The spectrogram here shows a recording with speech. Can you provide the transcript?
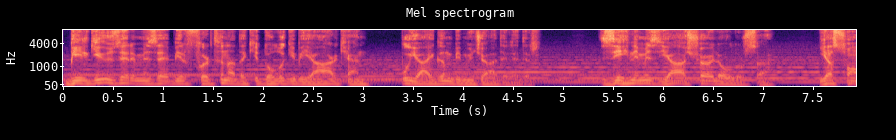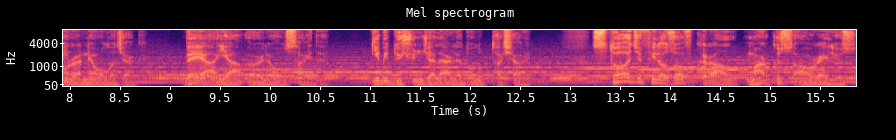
bilgi üzerimize bir fırtınadaki dolu gibi yağarken bu yaygın bir mücadeledir. Zihnimiz ya şöyle olursa, ya sonra ne olacak veya ya öyle olsaydı gibi düşüncelerle dolup taşar. Stoacı filozof kral Marcus Aurelius,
